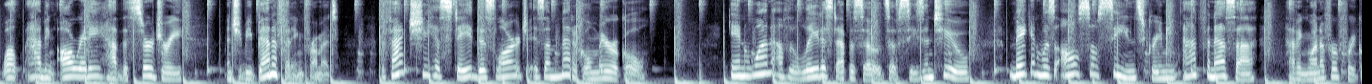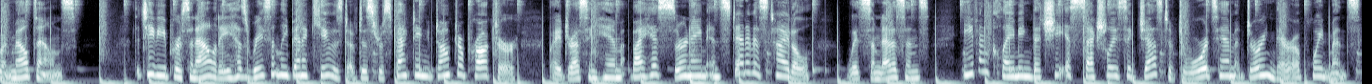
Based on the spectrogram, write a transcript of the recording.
while having already had the surgery and should be benefiting from it. The fact she has stayed this large is a medical miracle. In one of the latest episodes of season 2, Meghan was also seen screaming at Vannessa, having one of her frequent meltdowns. The TV personality has recently been accused of disrespecting Dr. Proctor by addressing him by his surname instead of his title, with some netizens even claiming that she is sexually suggestive towards him during their appointments.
